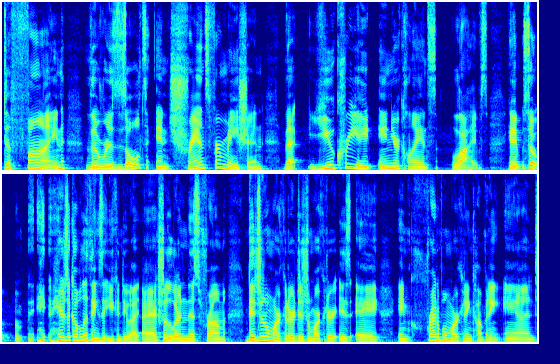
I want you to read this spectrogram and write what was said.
define the result and transformation that you create in your clients' lives. Okay, so um, here's a couple of things that you can do. I, I, actually learned this from Digital Marketer. Digital Marketer is a incredible marketing company, and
